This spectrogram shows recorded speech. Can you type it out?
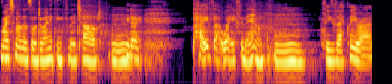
most mothers will do anything for their child. Mm. You know, pave that way for them. That's exactly right.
